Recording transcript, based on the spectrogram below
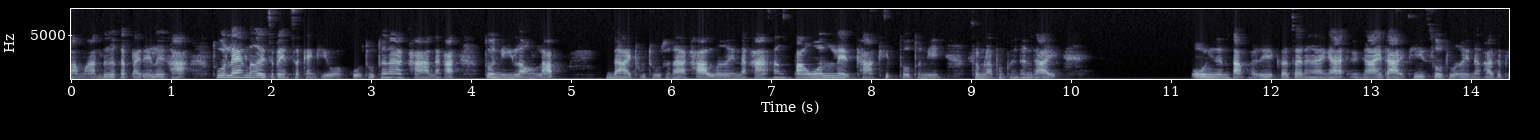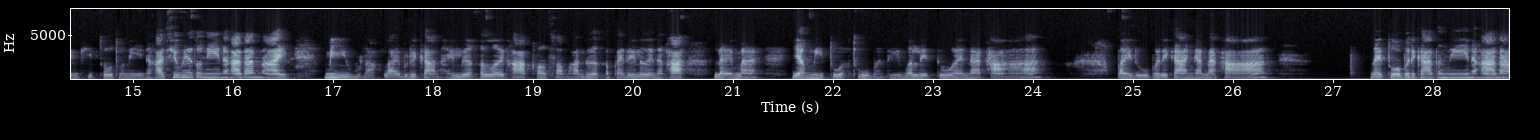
สามารถเลือกกันไปได้เลยค่ะ ตัวแรกเลยจะเป็นสแกน QR Code ทุกธนาคารนะคะ ตัวนี้รองรับได้ทุกๆธนาคารเลยนะคะ อังเปาเวอลเล็ตค่ะ คริปโตตัวนี้สำหรับเพื่อนๆท่านใด โอนเงินต่างประเทศก็จะง่ายง่ายง่ายได้ที่สุดเลยนะคะ จะเป็นคริปโตตัวนี้นะคะชื่อเพจตัวนี้นะคะ ด้านในมีอยู่หลากหลายบริการให้เลือกกันเลยค่ะก็สามารถเลือกกันไปได้เลยนะคะ และมายังมีตัว True Money Wallet ด้วยนะคะ ไปดูบริการกันนะคะในตัวบริการตรงนี้นะคะ หน้า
